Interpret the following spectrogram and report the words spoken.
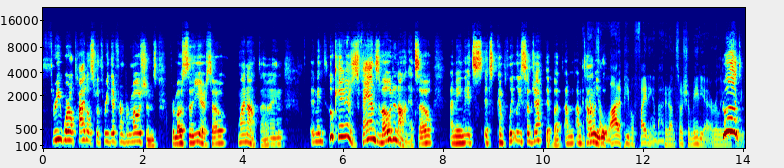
Three world titles for three different promotions for most of the year. So why not? I mean, I mean, who cares? Fans voted on it, so I mean, it's it's completely subjective. But I'm, I'm but telling there was you, a lot of people fighting about it on social media earlier Good.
